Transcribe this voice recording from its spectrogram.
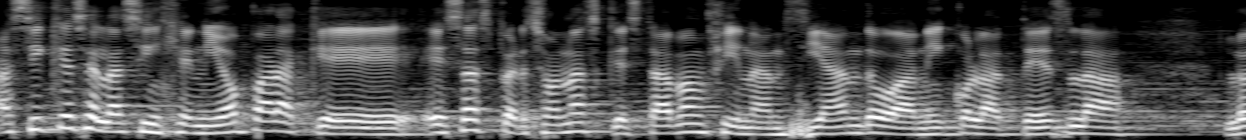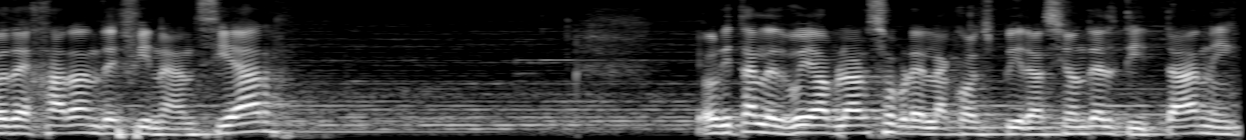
Así que se las ingenió para que esas personas que estaban financiando a Nikola Tesla lo dejaran de financiar. Ahorita les voy a hablar sobre la conspiración del Titanic.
